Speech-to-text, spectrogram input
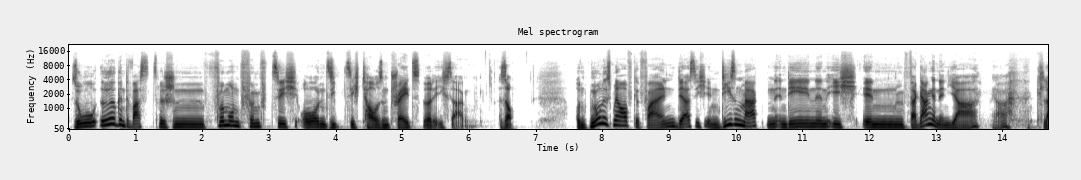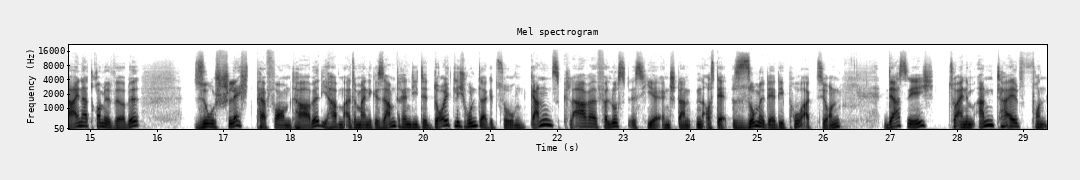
so irgendwas zwischen 55 und 70.000 Trades, würde ich sagen. So. Und nun ist mir aufgefallen, dass ich in diesen Märkten, in denen ich im vergangenen Jahr, ja, kleiner Trommelwirbel, so schlecht performt habe. Die haben also meine Gesamtrendite deutlich runtergezogen. Ganz klarer Verlust ist hier entstanden aus der Summe der Depotaktionen, dass ich zu einem Anteil von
